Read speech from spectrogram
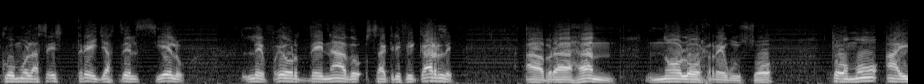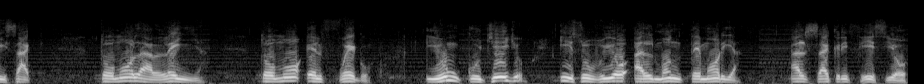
como las estrellas del cielo, le fue ordenado sacrificarle. Abraham no lo rehusó. Tomó a Isaac, tomó la leña, tomó el fuego y un cuchillo y subió al monte Moria, al sacrificio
